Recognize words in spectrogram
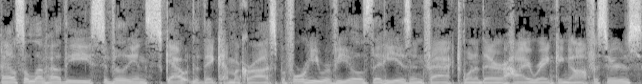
I also love how the civilian scout that they come across, before he reveals that he is in fact one of their high-ranking officers,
